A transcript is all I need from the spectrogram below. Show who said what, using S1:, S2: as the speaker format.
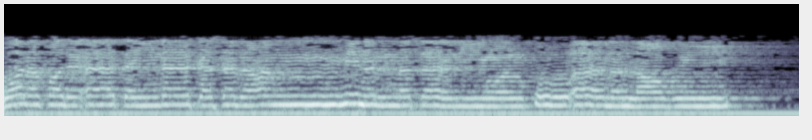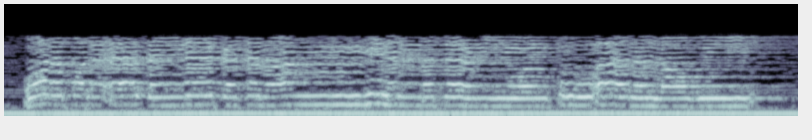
S1: وَلَقَدْ آتَيْنَاكَ سَبْعًا مِّنَ الْمَثَانِي وَالْقُرْآنَ الْعَظِيمَ وَلَقَدْ آتَيْنَاكَ سَبْعًا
